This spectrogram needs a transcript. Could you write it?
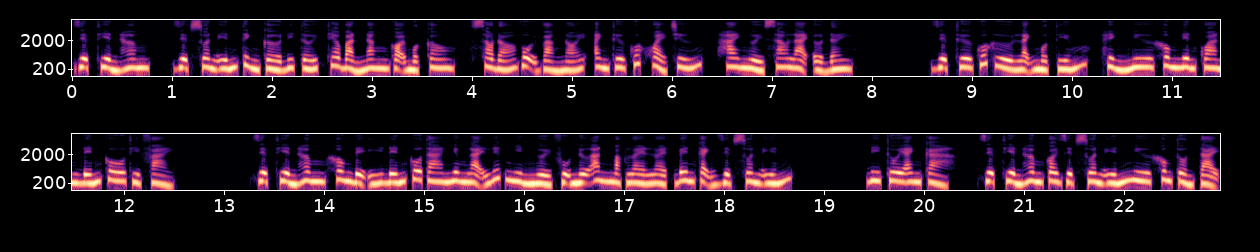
Diệp Thiền Hâm, Diệp Xuân Yến tình cờ đi tới theo bản năng gọi một câu, sau đó vội vàng nói anh Thư Quốc khỏe chứ, hai người sao lại ở đây. Diệp Thư Quốc hừ lạnh một tiếng, hình như không liên quan đến cô thì phải. Diệp Thiền Hâm không để ý đến cô ta nhưng lại liếc nhìn người phụ nữ ăn mặc loè loẹt bên cạnh Diệp Xuân Yến. Đi thôi anh cả, Diệp Thiền Hâm coi Diệp Xuân Yến như không tồn tại,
